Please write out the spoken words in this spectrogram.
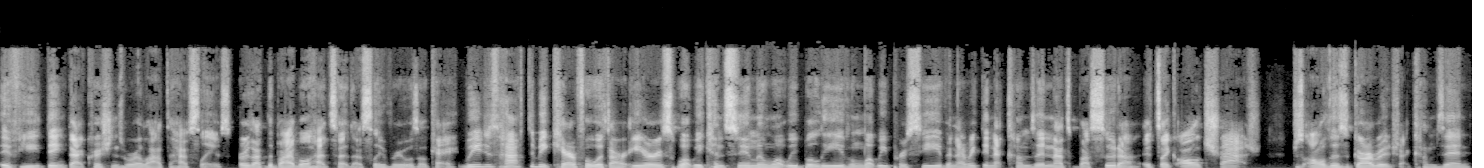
if you think that Christians were allowed to have slaves or that the Bible had said that slavery was okay. We just have to be careful with our ears, what we consume and what we believe and what we perceive, and everything that comes in. That's basura. It's like all trash, just all this garbage that comes in,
